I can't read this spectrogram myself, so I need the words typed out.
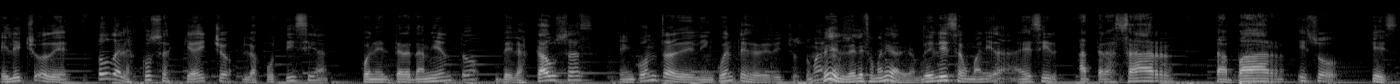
el hecho de todas las cosas que ha hecho la justicia con el tratamiento de las causas en contra de delincuentes de derechos humanos. Sí, de lesa humanidad, digamos. de lesa humanidad, es decir, atrasar, tapar, eso, ¿qué es?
